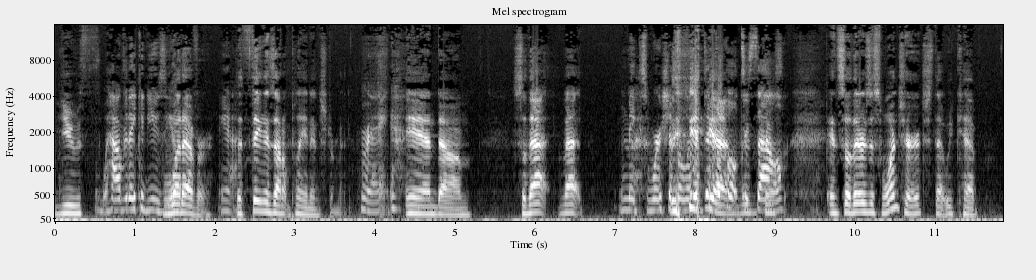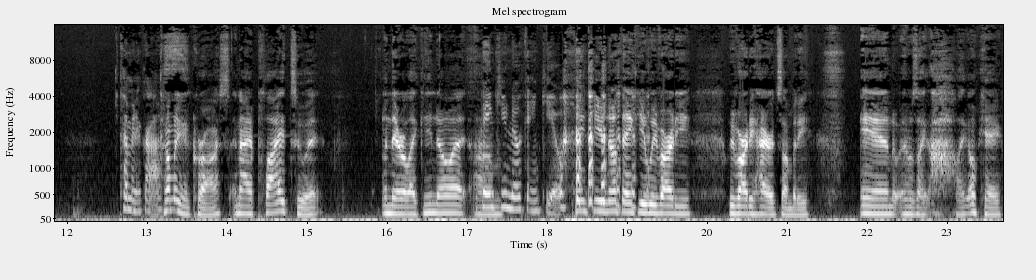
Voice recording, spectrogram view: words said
youth, However they could use you. whatever. Yeah. The thing is I don't play an instrument. Right. And um so that that Makes worship a little Yeah, difficult to sell. sense. And so there's this one church that we kept Coming across. coming across and I applied to it and they were like, "You know what? Um, Thank you, no thank you. thank you, no thank you. We've already we've already hired somebody." And it was like, ah, like okay.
